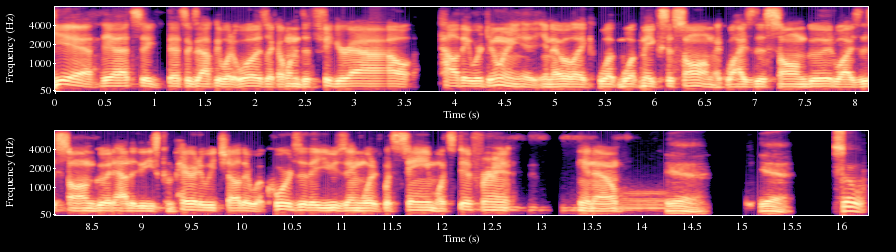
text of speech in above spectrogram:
Yeah, yeah, that's a, that's exactly what it was. Like I wanted to figure out how they were doing it. You know, like what what makes a song? Like why is this song good? Why is this song good? How do these compare to each other? What chords are they using? What what's same? What's different? You know. Yeah, yeah. So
